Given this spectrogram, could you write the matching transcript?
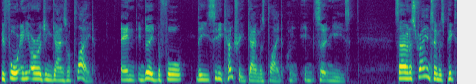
before any Origin games were played, and indeed before the City Country game was played on, in certain years. So, an Australian team was picked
